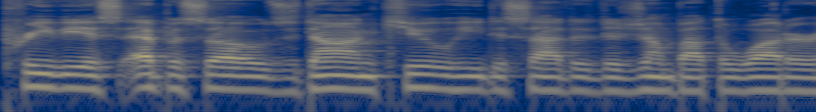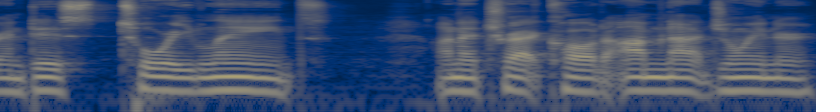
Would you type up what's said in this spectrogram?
previous episodes, Don Q, he decided to jump out the water and diss Tory Lanez on a track called I'm Not Joiner."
